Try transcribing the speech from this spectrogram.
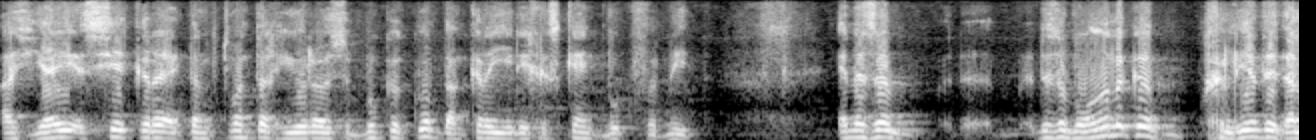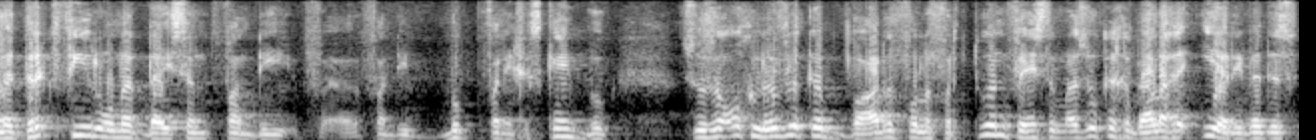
as jy 'n sekere, ek dink 20 euro se boeke koop, dan kry jy die geskenkboek verniet. En is 'n dis 'n wonderlike geleentheid. Hulle druk 400 000 van die van die boek van die geskenkboek soos 'n ongelooflike waardevolle vertoonvenster, maar is ook 'n gewellige eer, jy weet dis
